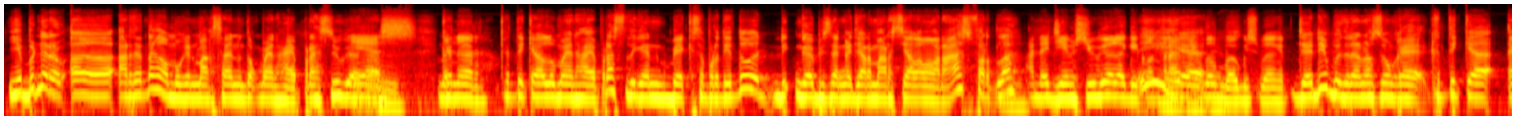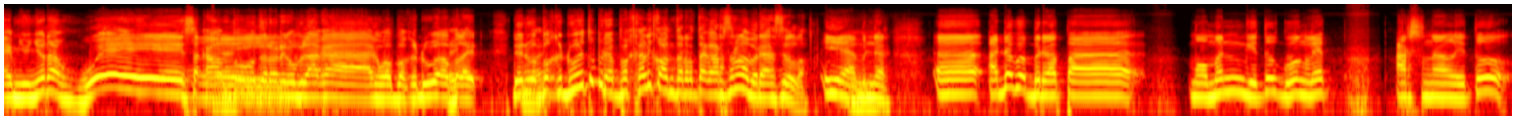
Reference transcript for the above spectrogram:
ya bener eh, Arteta nggak mungkin maksain untuk main high press juga Yes, kan. bener. Ketika lu main high press dengan back seperti itu nggak bisa ngejar Martial sama Rashford lah. Ada James juga lagi counter Iya. attack tuh bagus banget. Jadi beneran langsung kayak ketika MU nyerang, weh sekampung turun ke belakang babak kedua apalagi. Dan babak kedua itu berapa kali counter attack Arsenal berhasil loh. Iya benar. Eh, ada beberapa momen gitu gue ngeliat Arsenal itu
